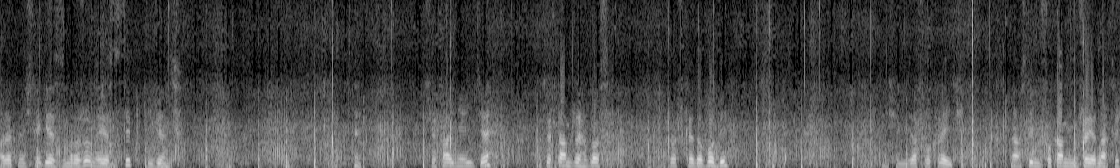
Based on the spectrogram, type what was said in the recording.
Ale ten śnieg jest zmrożony, jest sypki, więc się fajnie idzie. Chociaż tam, że los troszkę do wody i się mi zaczęło kleić. No z tymi fokami muszę jednak coś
